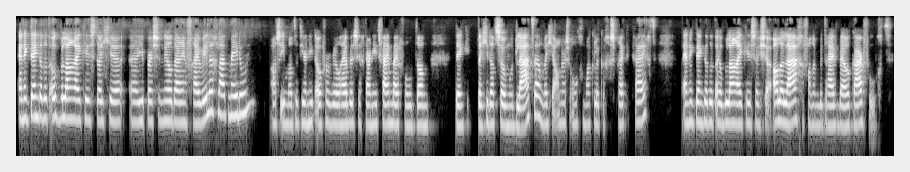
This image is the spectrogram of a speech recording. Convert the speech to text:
En ik denk dat het ook belangrijk is dat je uh, je personeel daarin vrijwillig laat meedoen. Als iemand het hier niet over wil hebben, zich daar niet fijn bij voelt, dan denk ik dat je dat zo moet laten, omdat je anders ongemakkelijke gesprekken krijgt. En ik denk dat het heel belangrijk is als je alle lagen van een bedrijf bij elkaar voegt.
